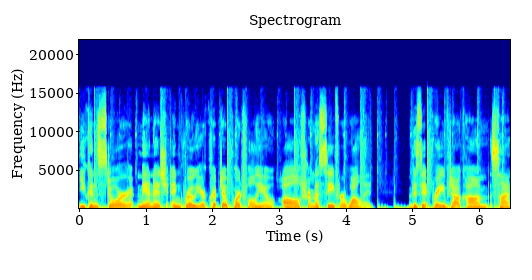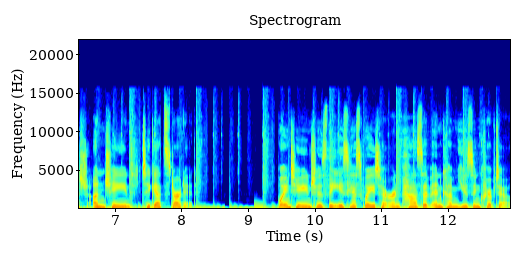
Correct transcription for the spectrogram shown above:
You can store, manage, and grow your crypto portfolio all from a safer wallet. Visit brave.com/unchained to get started. CoinChange is the easiest way to earn passive income using crypto.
